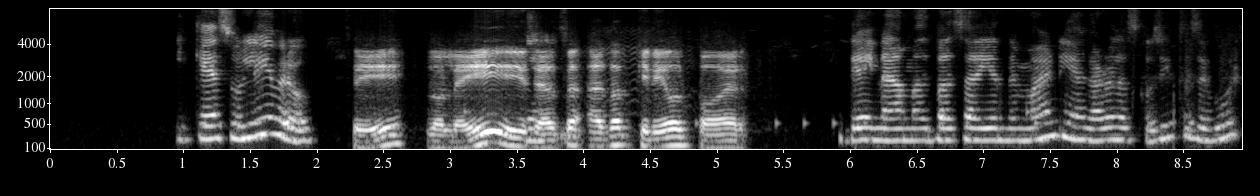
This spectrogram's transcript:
¿Y qué es un libro? Sí, lo leí y se has, has adquirido el poder. De ahí nada más vas ahí en de Marley y agarra las cositas, seguro.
